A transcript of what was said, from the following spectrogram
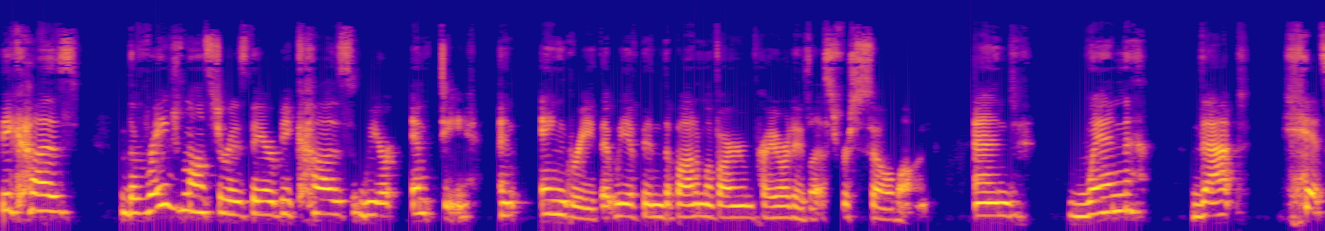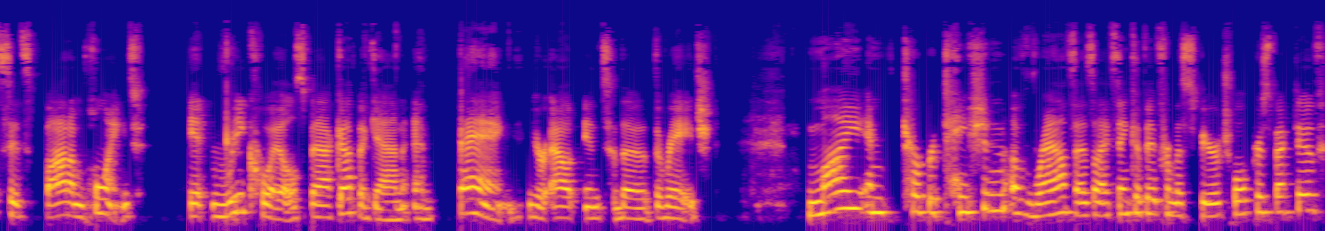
Because the rage monster is there because we are empty and angry that we have been the bottom of our own priority list for so long. And when that hits its bottom point, it recoils back up again and bang, you're out into the, the rage. My interpretation of wrath, as I think of it from a spiritual perspective,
